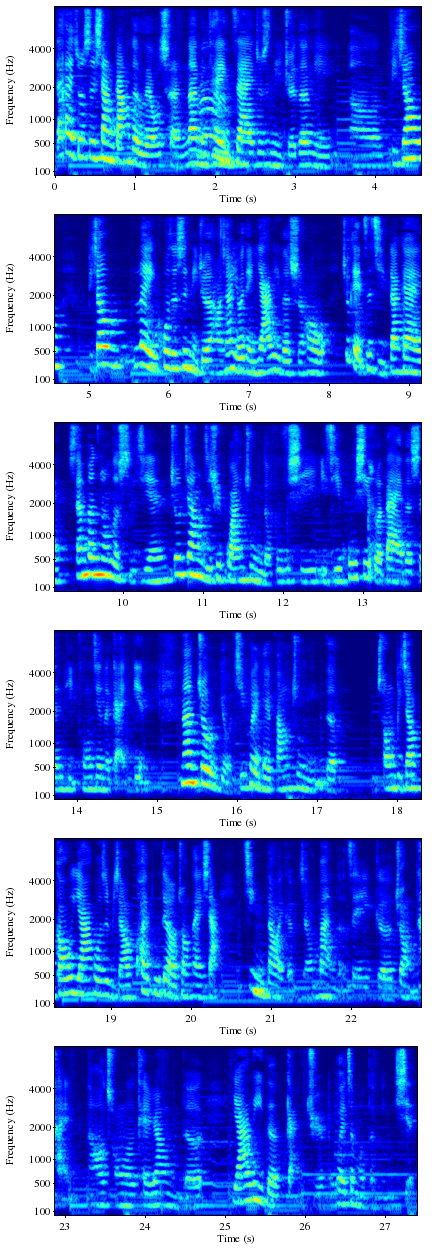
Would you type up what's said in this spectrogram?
大概就是像刚刚的流程，那你可以在就是你觉得你呃比较。比较累，或者是你觉得好像有点压力的时候，就给自己大概三分钟的时间，就这样子去关注你的呼吸，以及呼吸所带来的身体空间的改变，那就有机会可以帮助你的从比较高压或是比较快步调的状态下，进到一个比较慢的这一个状态，然后从而可以让你的压力的感觉不会这么的明显。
